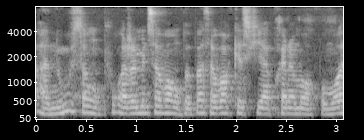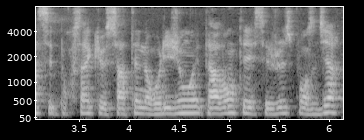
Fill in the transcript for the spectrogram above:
à nous? Ça, on pourra jamais le savoir. On peut pas savoir qu'est-ce qu'il y a après la mort. Pour moi, c'est pour ça que certaines religions été inventées. C'est juste pour se dire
